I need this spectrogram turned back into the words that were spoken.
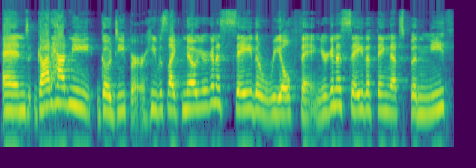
And God had me go deeper. He was like, no, you're going to say the real thing. You're going to say the thing that's beneath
